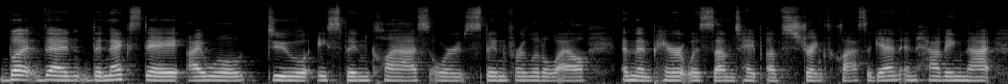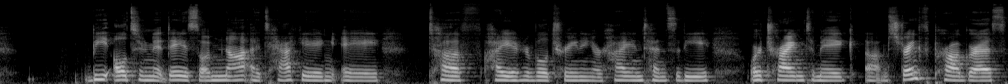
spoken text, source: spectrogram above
But then the next day, I will do a spin class or spin for a little while and then pair it with some type of strength class again and having that be alternate days. So I'm not attacking a tough high interval training or high intensity or trying to make um, strength progress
